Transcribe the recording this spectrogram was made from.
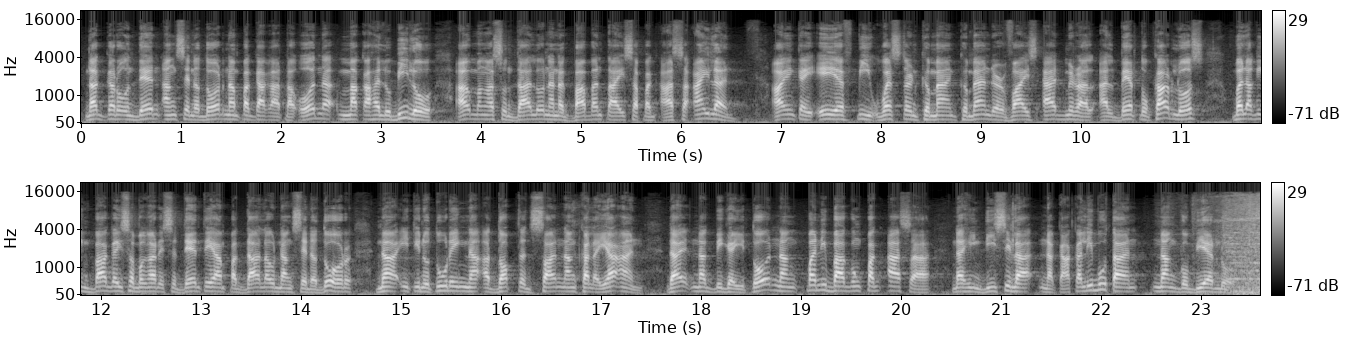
nagkaroon din ang senador ng pagkakataon na makahalubilo ang mga sundalo na nagbabantay sa Pag-asa Island. Ayon kay AFP Western Command Commander Vice Admiral Alberto Carlos, malaking bagay sa mga residente ang pagdalaw ng senador na itinuturing na adopted son ng kalayaan dahil nagbigay ito ng panibagong pag-asa na hindi sila nakakalibutan ng gobyerno.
